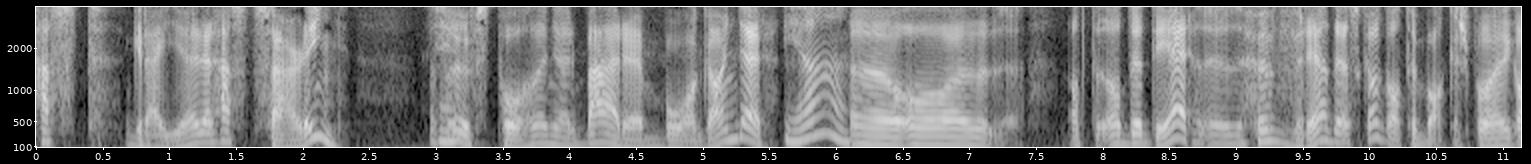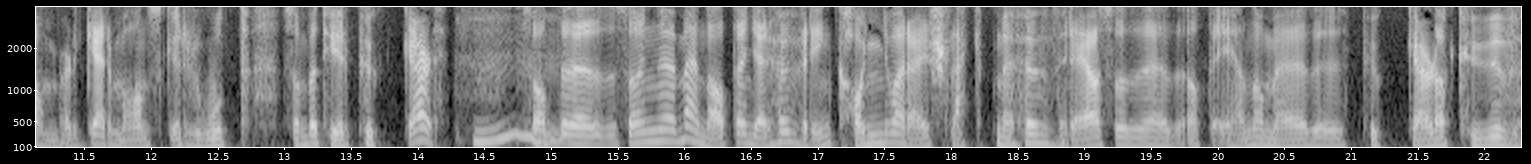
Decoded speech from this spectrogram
hestgreier, eller hestseling. Altså så øverst på den der bærebågene der. Ja. Uh, og, at, og det der, eh, høvre, det skal gå tilbake på en gammel germansk rot som betyr pukkel. Mm. Så, at, eh, så han mener at den der høvring kan være i slekt med høvre, altså det, at det er noe med pukkel og kuv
